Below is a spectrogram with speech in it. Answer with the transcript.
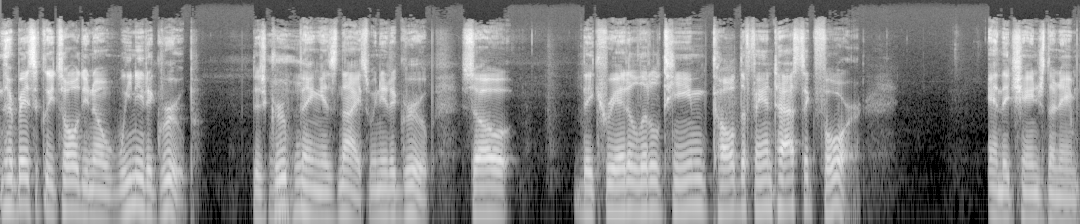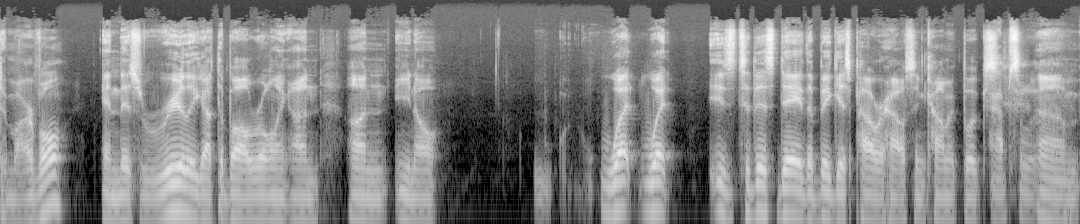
they're basically told, you know, we need a group. This group thing is nice. We need a group. So they create a little team called the Fantastic 4. And they changed their name to Marvel and this really got the ball rolling on on, you know, what what is to this day the biggest powerhouse in comic books Absolutely. um,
